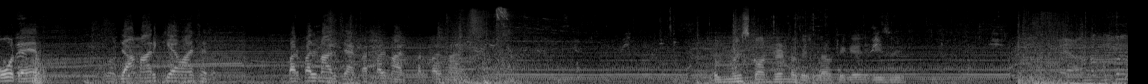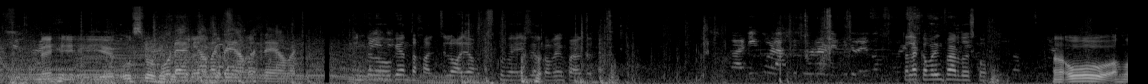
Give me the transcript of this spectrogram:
ओ डैम जा मार किया वहाँ से तो। पर्पल मार जा पर्पल मार पर्पल मार। तुम मिस कॉन्फिडेंट हो होके चलाओ ठीक है? इजी नहीं ये उस रोड पे डैम यहाँ मत नहीं यहाँ मत नहीं यहाँ मत इनका हो गया अंतकाल चलो आ जाओ इसको मैं इसे कवरिंग फायर देता हूँ। गाड़ी को उड़ा के छोड़ रहा है भी तो है तला कवरिंग फायर दो इसको। ओ हम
